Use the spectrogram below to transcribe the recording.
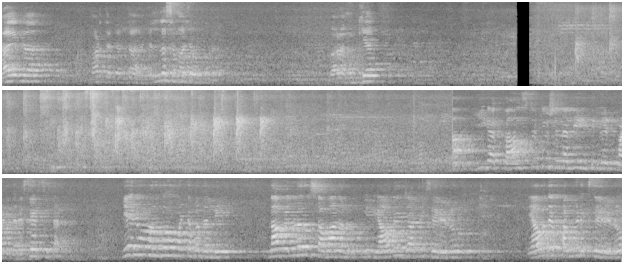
ಕಾಯಕ ಮಾಡ್ತಕ್ಕಂಥ ಎಲ್ಲ ಸಮಾಜವು ಕೂಡ ಬಹಳ ಮುಖ್ಯ. ಈಗ ಕಾನ್ಸ್ಟಿಟ್ಯೂಷನ್ ಅಲ್ಲಿ ಇಂಟಿಗ್ರೇಟ್ ಮಾಡಿದ್ದಾರೆ, ಸೇರಿಸಿದ್ದಾರೆ. ಏನು ಅನುಭವ ಮಟ್ಟದಲ್ಲಿ ನಾವೆಲ್ಲರೂ ಸಮಾನರು. ನೀವು ಯಾವುದೇ ಜಾತಿಗೆ ಸೇರಿರು, ಯಾವುದೇ ಪಂಗಡಕ್ಕೆ ಸೇರಿರು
